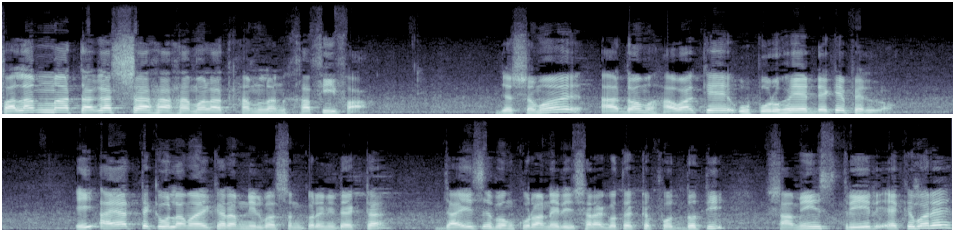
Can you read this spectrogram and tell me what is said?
ফালাম্মা তাগাসাহা হামালাত হামলান খাফিফা। যে সময় আদম হাওয়াকে উপর হয়ে ডেকে ফেলল। এই আয়াত থেকে ওলামা ইকারাম নির্বাচন করেন, এটা একটা জাইজ এবং কোরআনের ইশারাগত একটা পদ্ধতি। স্বামী, স্ত্রীর একেবারে,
